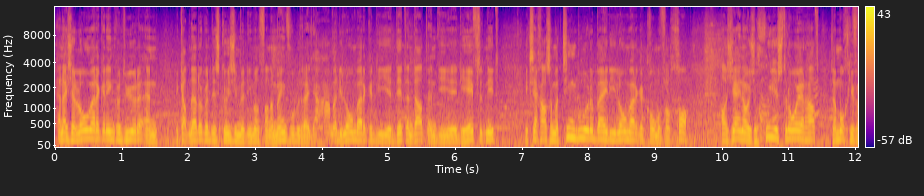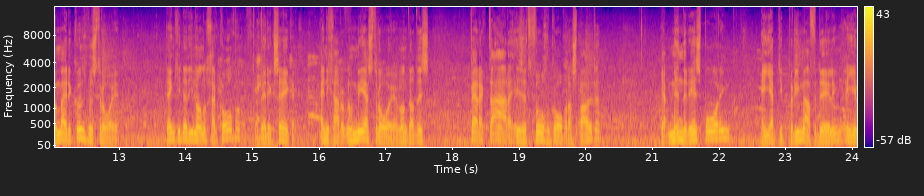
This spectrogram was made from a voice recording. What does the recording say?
En als je een loonwerker in kunt huren, en ik had net ook een discussie met iemand van een mengvoerbedrijf. Ja, maar die loonwerker die dit en dat en die, die heeft het niet. Ik zeg als er maar tien boeren bij die loonwerker komen van goh, als jij nou eens een goede strooier had, dan mocht je van mij de kunst bestrooien. Denk je dat die man nog gaat kopen? Dat weet ik zeker. En die gaat ook nog meer strooien, want dat is per hectare is het veel goedkoper dan spuiten. Je hebt minder insporing en je hebt die prima verdeling en je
